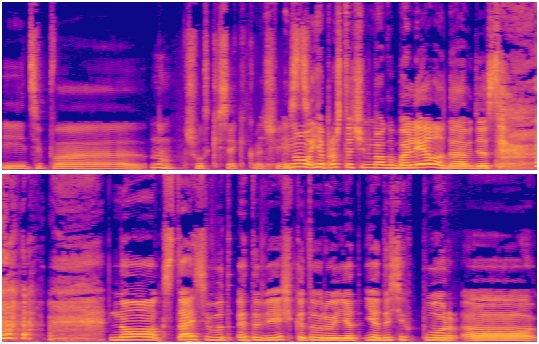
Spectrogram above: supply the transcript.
и, типа, ну, шутки всякие, короче, есть. Ну, я просто очень много болела, да, в детстве. Но, кстати, вот эта вещь, которую я, я до сих пор... Э,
